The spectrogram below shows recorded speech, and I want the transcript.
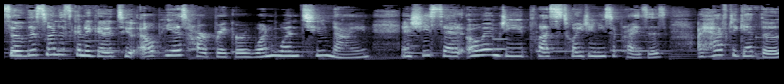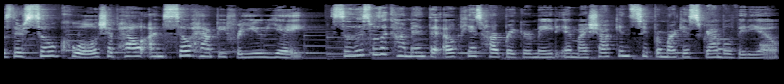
So this one is going to go to LPS Heartbreaker 1129 and she said, OMG plus Toy Genie surprises. I have to get those. They're so cool. Chappelle, I'm so happy for you. Yay. So this was a comment that LPS Heartbreaker made in my Shopkins Supermarket Scramble video,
